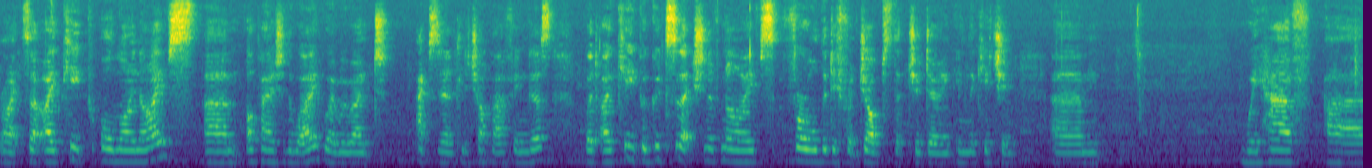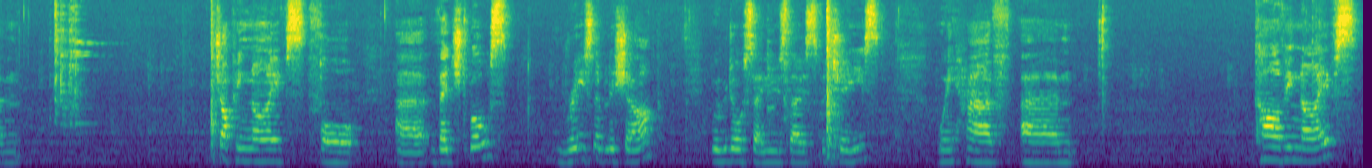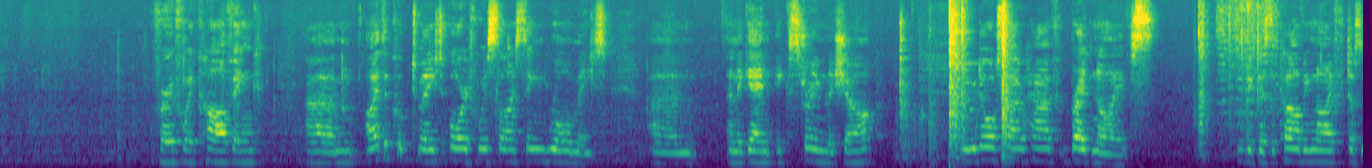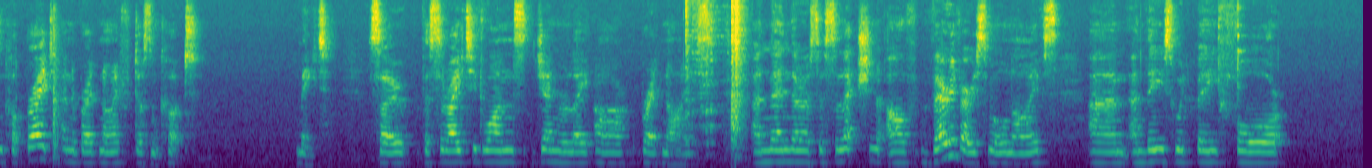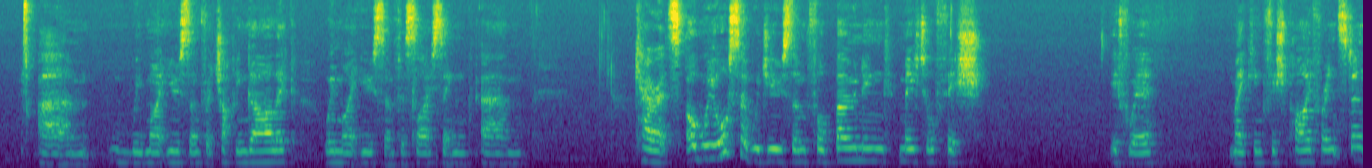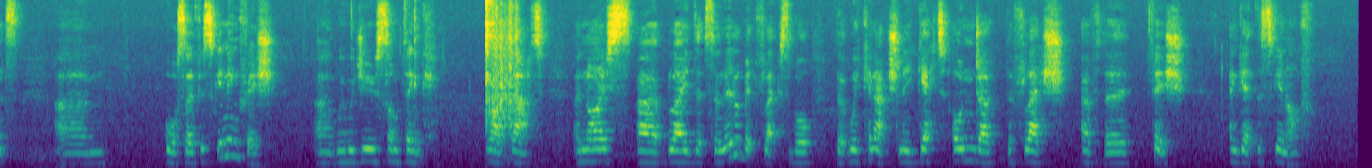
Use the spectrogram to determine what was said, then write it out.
Right, so I keep all my knives um, up out of the way where we won't accidentally chop our fingers, but I keep a good selection of knives for all the different jobs that you're doing in the kitchen. Um, we have um, chopping knives for uh, vegetables, reasonably sharp. We would also use those for cheese. We have um, carving knives for if we're carving um, either cooked meat or if we're slicing raw meat. Um, and again, extremely sharp. We would also have bread knives because the carving knife doesn't cut bread and a bread knife doesn't cut meat. So the serrated ones generally are bread knives. And then there is a selection of very, very small knives um, and these would be for, um, we might use them for chopping garlic, we might use them for slicing um, carrots, or we also would use them for boning meat or fish if we're making fish pie for instance. Um, also for skinning fish uh, we would use something like that a nice uh, blade that's a little bit flexible that we can actually get under the flesh of the fish and get the skin off.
